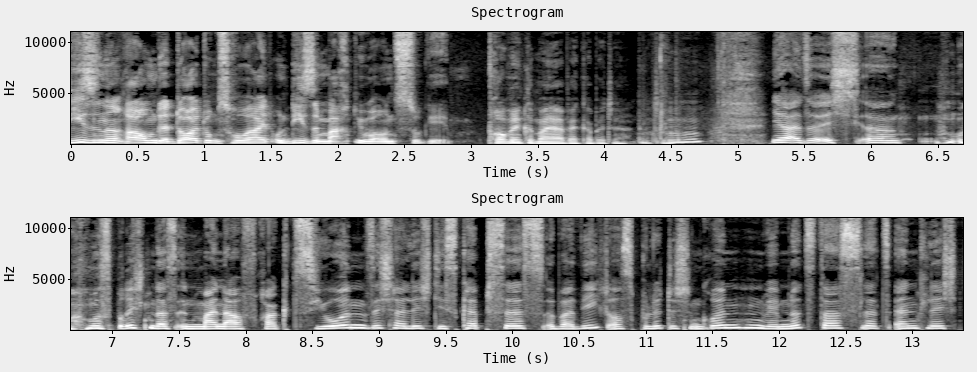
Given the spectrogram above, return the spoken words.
diesen Raum der Deutungshoheit und diese Macht über uns zu geben. Frau Winkelmeier-Becker, bitte. Mhm. Ja, also ich äh, muss berichten, dass in meiner Fraktion sicherlich die Skepsis überwiegt aus politischen Gründen. Wem nützt das letztendlich?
